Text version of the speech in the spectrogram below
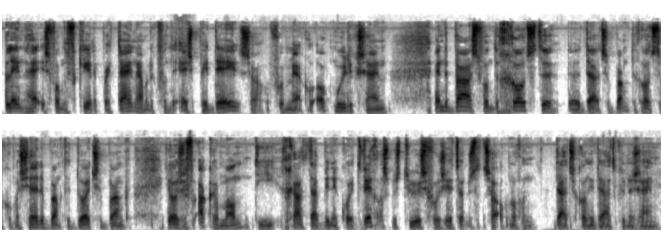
Alleen hij is van de verkeerde partij, namelijk van de SPD. Zou voor Merkel ook moeilijk zijn. En de baas van de grootste uh, Duitse bank, de grootste commerciële bank, de Deutsche Bank, Jozef Akkerman, die gaat daar binnenkort weg als bestuursvoorzitter. Dus dat zou ook nog een Duitse kandidaat kunnen zijn.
